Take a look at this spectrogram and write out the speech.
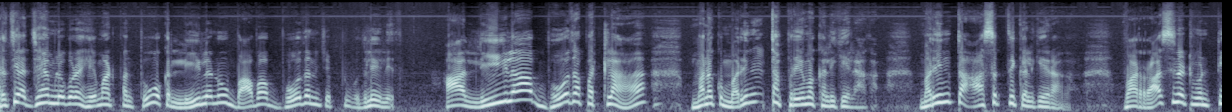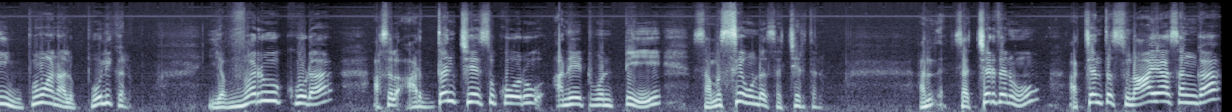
ప్రతి అధ్యాయంలో కూడా హేమాట్ పంతు ఒక లీలను బాబా బోధను చెప్పి వదిలేయలేదు. ఆ లీలా బోధ పట్ల మనకు మరింత ప్రేమ కలిగేలాగా మరింత ఆసక్తి కలిగేలాగా వారు రాసినటువంటి ఉపమానాలు పోలికలు ఎవ్వరూ కూడా అసలు అర్థం చేసుకోరు అనేటువంటి సమస్య ఉండదు సచ్చరితను. అన్ సచ్చరితను అత్యంత సునాయాసంగా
